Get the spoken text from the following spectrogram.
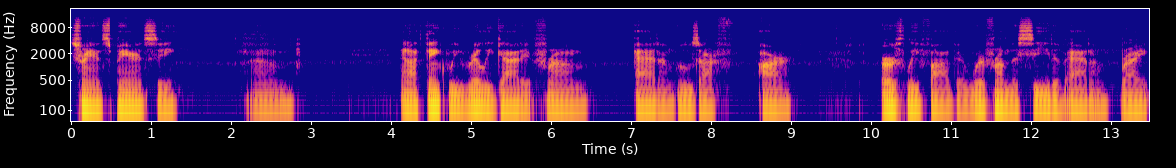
transparency. And I think we really got it from Adam, who's our our earthly father. We're from the seed of Adam, right?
